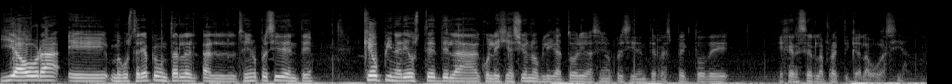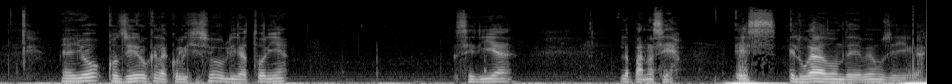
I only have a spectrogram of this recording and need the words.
Y ahora eh, me gustaría preguntarle al, señor presidente, ¿qué opinaría usted de la colegiación obligatoria, señor presidente, respecto de ejercer la práctica de la abogacía? yo considero que la colegiación obligatoria sería la panacea. Es el lugar a donde debemos de llegar.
